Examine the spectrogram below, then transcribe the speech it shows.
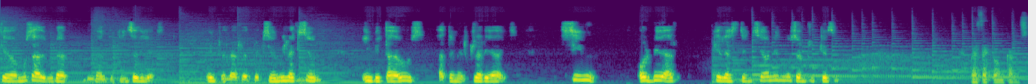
que vamos a durar durante 15 días. Entre la reflexión y la acción, invitados a tener claridades, sin olvidar que las tensiones nos enriquecen. Perfecto, don Carlos.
